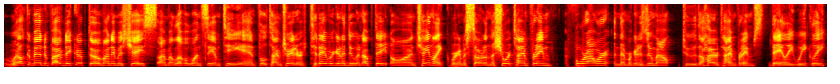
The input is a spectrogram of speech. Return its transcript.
Welcome into 5 Day Crypto. My name is Chase. I'm a level 1 CMT and full-time trader. Today we're going to do an update on Chainlink. We're going to start on the short time frame, 4 hour, and then we're going to zoom out to the higher time frames, daily, weekly.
